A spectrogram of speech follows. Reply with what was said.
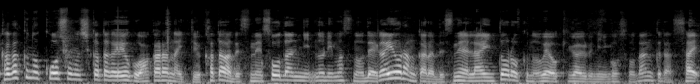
価格の交渉の仕方がよくわからないっていう方はですね、相談に乗りますので、概要欄からですね、LINE 登録のの上お気軽にご相談ください。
